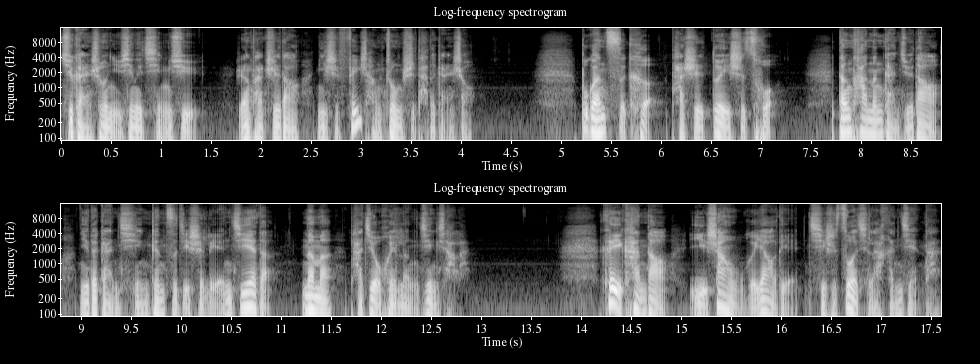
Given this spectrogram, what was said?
去感受女性的情绪，让她知道你是非常重视她的感受。不管此刻他是对是错，当他能感觉到你的感情跟自己是连接的，那么他就会冷静下来。可以看到，以上五个要点其实做起来很简单，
